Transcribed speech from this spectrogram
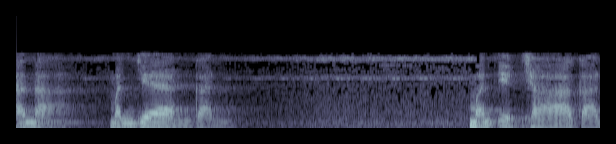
นั้นอะ มันแย่งกัน มันอิจฉากัน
